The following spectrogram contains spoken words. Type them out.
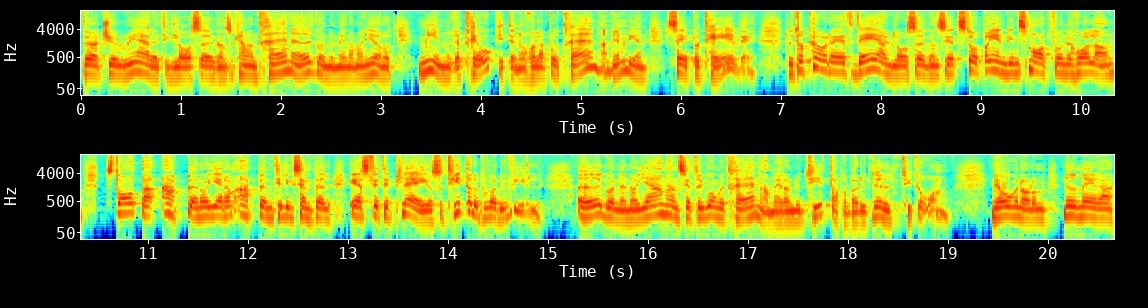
virtual reality-glasögon så kan man träna ögonen medan man gör något mindre tråkigt än att hålla på och träna, nämligen se på TV. Du tar på dig ett VR-glasögonset, stoppar in din smartphone i hållaren, startar appen och genom appen till exempel SVT Play och så tittar du på vad du vill. Ögonen och hjärnan sätter igång och tränar medan du tittar på vad du nu tycker om. Någon av de numera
